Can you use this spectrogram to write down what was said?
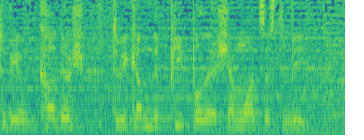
to be Kaddish, to become the people that Hashem wants us to be.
